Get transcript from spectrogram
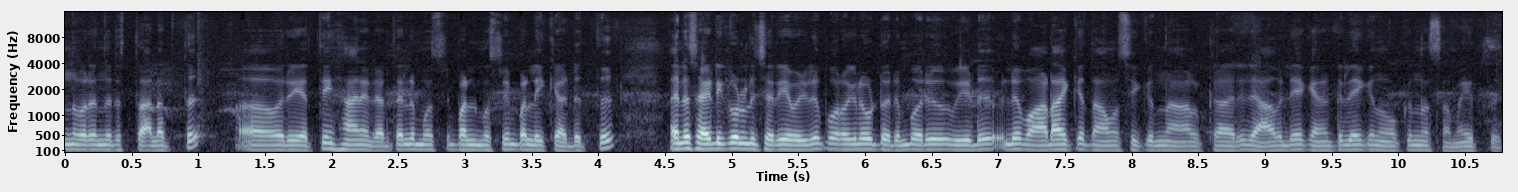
എന്ന് പറയുന്നൊരു സ്ഥലത്ത് ഒരു എത്തിഹാനിന്റെ അടുത്ത് അല്ലെങ്കിൽ മുസ്ലിം പള്ളി മുസ്ലിം പള്ളിക്ക് അടുത്ത്. അതിന്റെ സൈഡിൽ കൂടെ ഒരു ചെറിയ വഴിയിൽ പുറകിലോട്ട് വരുമ്പോൾ ഒരു വീടിൽ വാടകയ്ക്ക് താമസിക്കുന്ന ആൾക്കാർ രാവിലെ കിണറ്റിലേക്ക് നോക്കുന്ന സമയത്ത്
